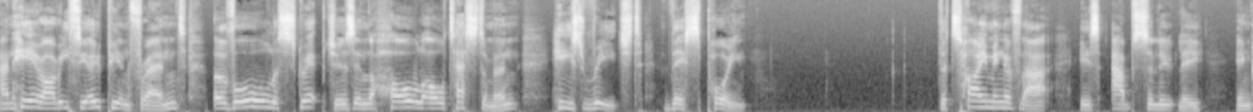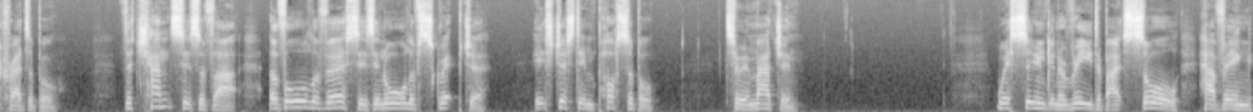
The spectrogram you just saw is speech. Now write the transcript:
And here, our Ethiopian friend, of all the scriptures in the whole Old Testament, he's reached this point. The timing of that is absolutely incredible. The chances of that, of all the verses in all of Scripture, it's just impossible to imagine we're soon going to read about Saul having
